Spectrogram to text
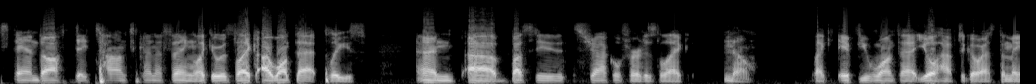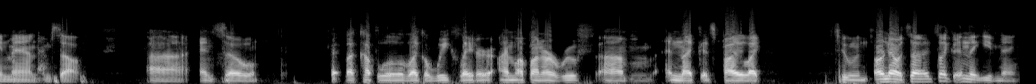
standoff detente kind of thing. Like it was like, I want that, please. And uh, Busty Shackleford is like, no. Like if you want that, you'll have to go ask the main man himself. Uh, and so a couple of like a week later, I'm up on our roof, um, and like it's probably like two in, or no, it's uh, it's like in the evening.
